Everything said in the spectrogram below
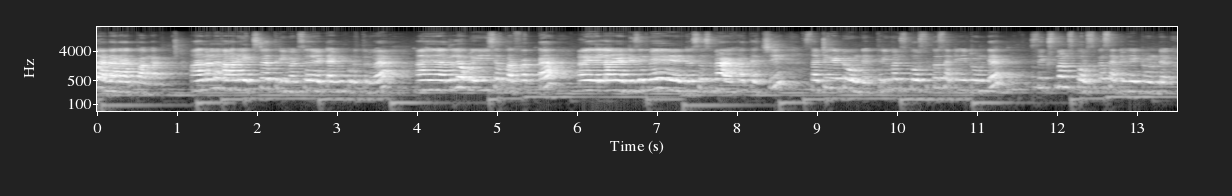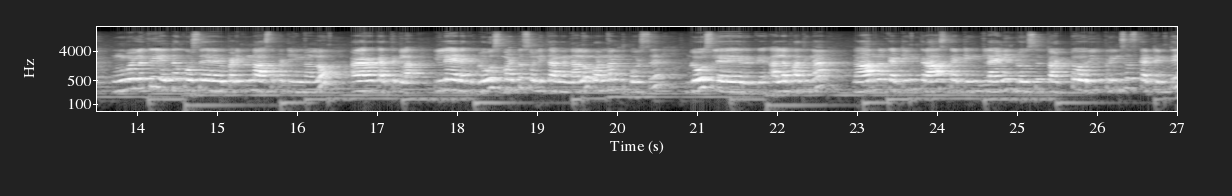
லேர்னராக இருப்பாங்க. அதனால நானே எக்ஸ்ட்ரா த்ரீ மந்த்ஸ் டைம் கொடுத்துருவேன். அதனால உங்களுக்கு ஈஸியாக பர்ஃபெக்டாக எல்லா டிசைனுமே ட்ரெஸ்ஸஸுமே அழகாக தைச்சி சர்டிஃபிகேட்டும் உண்டு. த்ரீ மந்த்ஸ் கோர்ஸுக்கு சர்டிஃபிகேட் உண்டு. சிக்ஸ் மந்த்ஸ் கோர்ஸுக்கு சர்டிஃபிகேட் உண்டு. உங்களுக்கு எந்த கோர்ஸ் படிக்கணும்னு ஆசைப்பட்டீங்கனாலும் அழகாக கற்றுக்கலாம் இல்லை எனக்கு ப்ளவுஸ் மட்டும் சொல்லித்தாங்கனாலும் ஒன் மந்த் கோர்ஸு ப்ளவுஸில் இருக்குது அதில் பார்த்தீங்கன்னா normal cutting cross cutting lining blouse katori princess கட்டுன்ட்டு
